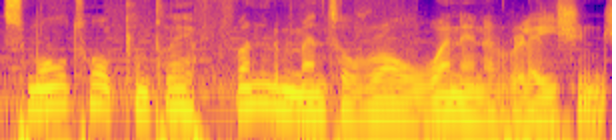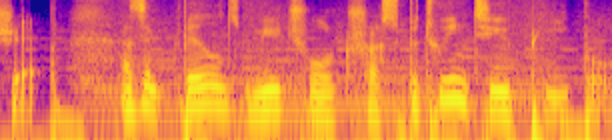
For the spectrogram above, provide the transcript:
small talk can play a fundamental role when in a relationship, as it builds mutual trust between two people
